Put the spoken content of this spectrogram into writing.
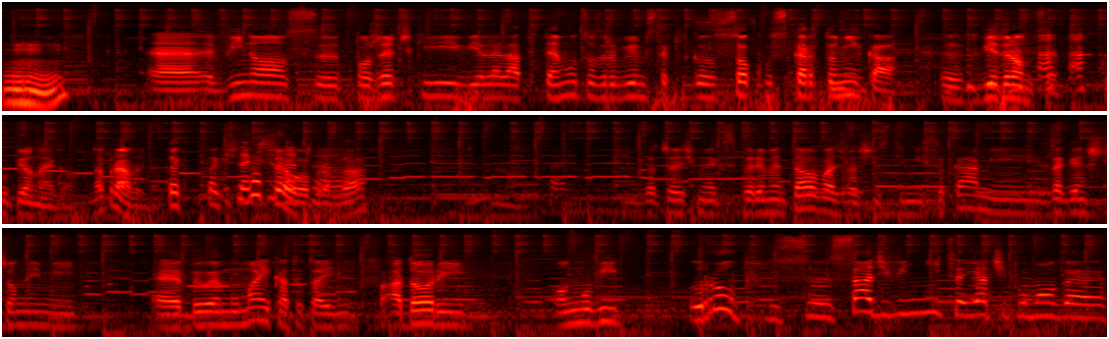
Mhm. E, wino z porzeczki wiele lat temu to zrobiłem z takiego soku z kartonika e, w Biedronce kupionego. Naprawdę. Tak, tak, się, tak się zaczęło, zaczęło. prawda? No. Zaczęliśmy eksperymentować właśnie z tymi sokami zagęszczonymi. E, byłem u Majka tutaj w Adori. On mówi, rób, sadź winnicę, ja ci pomogę. E,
